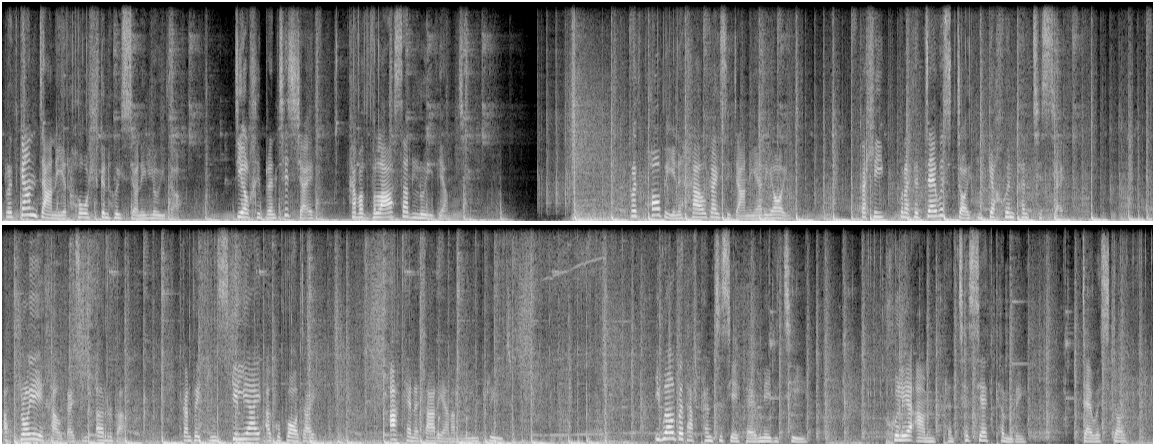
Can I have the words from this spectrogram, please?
Roedd gan Dani'r holl gynhwysion i lwyddo. Diolch i brentisiaeth, cafodd flas ar lwyddiant. Roedd pob un uchelgais i Dani erioed. Felly, gwnaeth y dewis doeth i gychwyn prentisiaeth. A throi ei uchelgais yn yrfa, gan feithrin sgiliau a gwybodaeth ac ennill arian ar yr un pryd. I weld beth all prentisiaethau wneud i ti, chwilio am Prentisiaeth Cymru. Dewis doeth.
